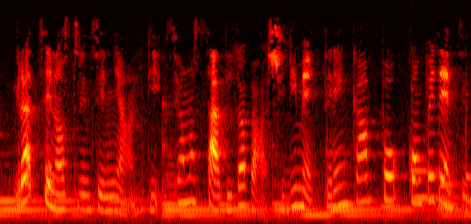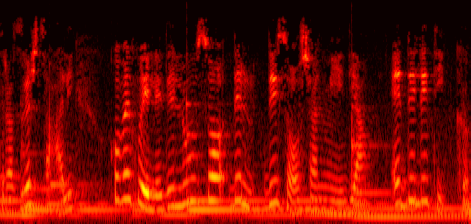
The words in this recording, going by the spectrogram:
Grazie ai nostri insegnanti siamo stati capaci di mettere in campo competenze trasversali come quelle dell'uso del, dei social media e delle TIC,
